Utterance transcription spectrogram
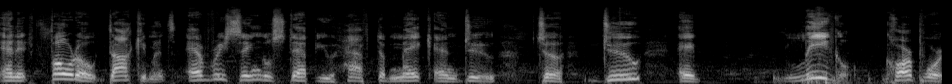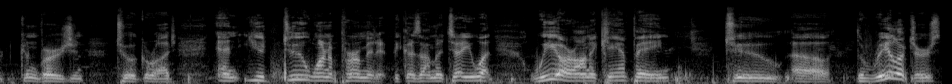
And it photo documents every single step you have to make and do to do a legal carport conversion to a garage. And you do want to permit it because I'm going to tell you what, we are on a campaign to uh, the realtors.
